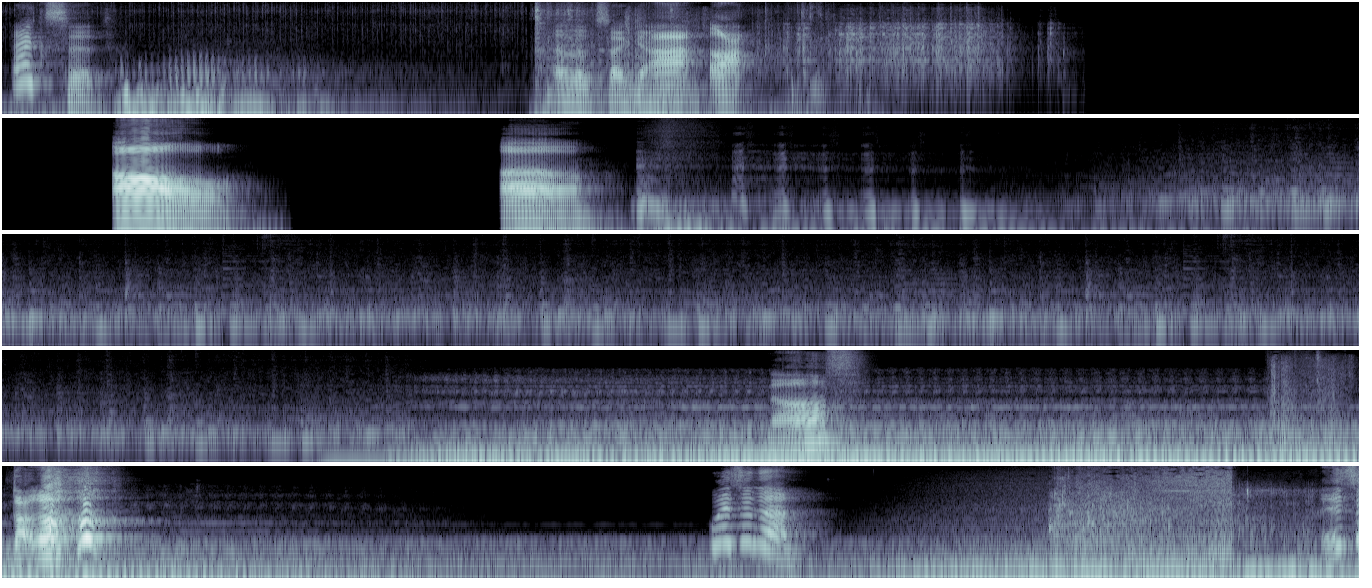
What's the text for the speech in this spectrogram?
Exit. That looks like ah ah. Oh. Oh. Enough? No, no! Isn't that...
